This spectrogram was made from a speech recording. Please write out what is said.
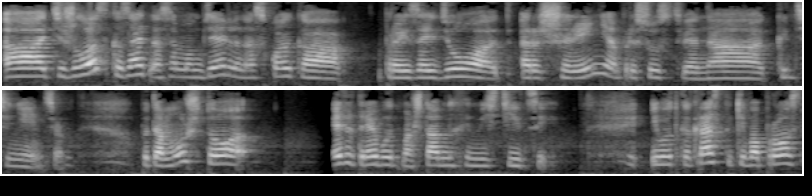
А, тяжело сказать на самом деле, насколько произойдет расширение присутствия на континенте, потому что это требует масштабных инвестиций. И вот как раз-таки вопрос,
